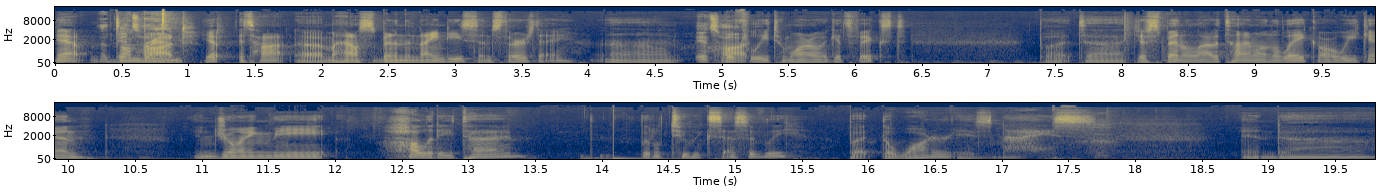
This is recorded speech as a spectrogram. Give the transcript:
Yeah, That's it's on hot. brand. Yep, it's hot. Uh, my house has been in the 90s since Thursday. Um, It's hot. hopefully tomorrow it gets fixed. But uh, just spent a lot of time on the lake all weekend, enjoying the holiday time. A little too excessively, but the water is nice. And uh,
